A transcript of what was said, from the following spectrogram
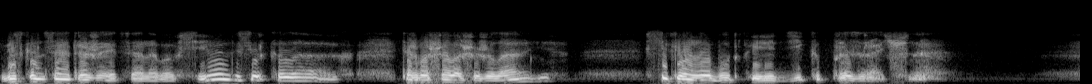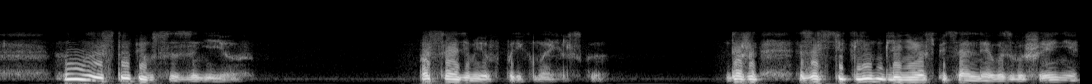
Без конца отражается она во всех зеркалах, тормоша ваши желания. Стеклянная будка ее дико прозрачна. Мы заступимся за нее. Посадим ее в парикмахерскую. Даже застеклим для нее специальное возвышение.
